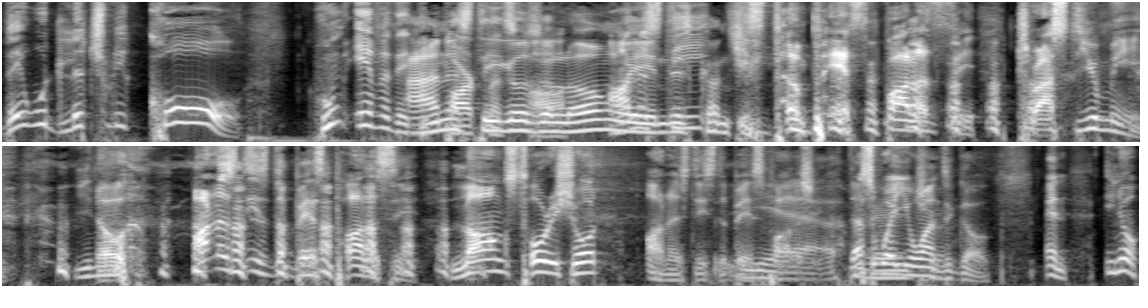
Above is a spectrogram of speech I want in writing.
They would literally call whomever their Honesty goes a are. long way in this Honesty country. is the best policy. Trust you me. You know, honesty is the best policy. Long story short, honesty is the best policy. That's where you want to go. And you know,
